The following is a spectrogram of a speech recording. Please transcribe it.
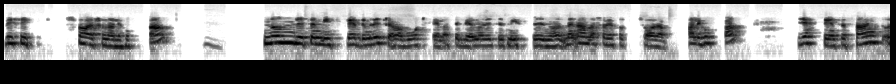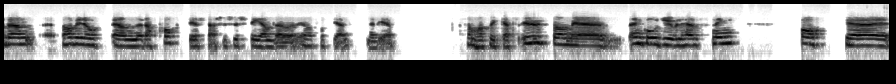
vi fick svar från allihopa. Mm. Någon liten miss blev det, men det tror jag var vårt fel att det blev något litet miss men annars har vi fått svar av allihopa. Jätteintressant och den har vi gjort en rapport i ett särskilt system där jag har fått hjälp med det som har skickats ut med en god julhälsning och eh,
